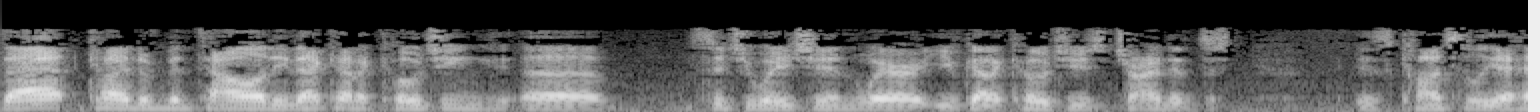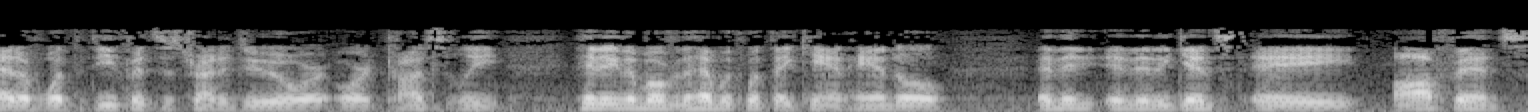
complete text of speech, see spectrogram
that kind of mentality, that kind of coaching uh, situation where you've got a coach who's trying to just is constantly ahead of what the defense is trying to do, or, or constantly hitting them over the head with what they can't handle, and then and then against a offense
